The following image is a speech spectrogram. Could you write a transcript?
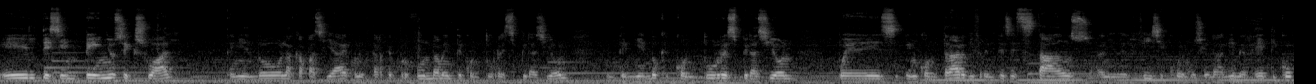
el desempeño sexual, teniendo la capacidad de conectarte profundamente con tu respiración, entendiendo que con tu respiración puedes encontrar diferentes estados a nivel físico, emocional y energético,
